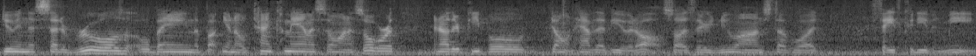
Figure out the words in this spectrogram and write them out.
doing this set of rules, obeying the you know Ten Commandments, so on and so forth, and other people don't have that view at all. So it's very nuanced of what faith could even mean.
